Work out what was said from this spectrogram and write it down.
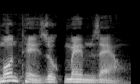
Môn thể dục mềm dẻo.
